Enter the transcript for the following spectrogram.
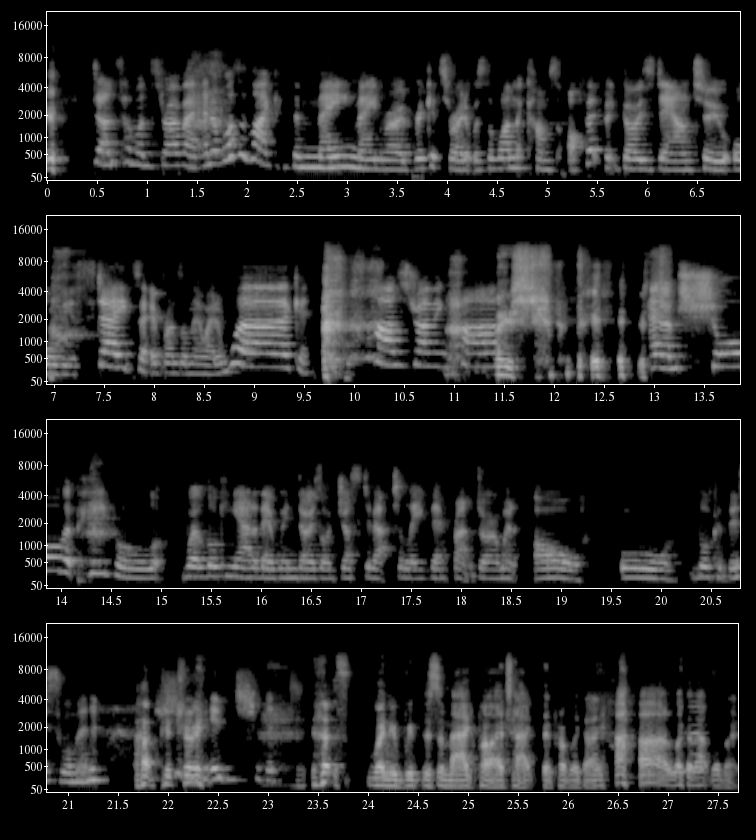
down someone's driveway and it wasn't like the main main road Ricketts Road it was the one that comes off it but goes down to all the estates so everyone's on their way to work and cars driving past you stupid bitch. and I'm sure that people were looking out of their windows or just about to leave their front door and went, oh, oh, look at this woman. Uh, I'm picturing when you witness a magpie attack, they're probably going, ha ha, look at that woman.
